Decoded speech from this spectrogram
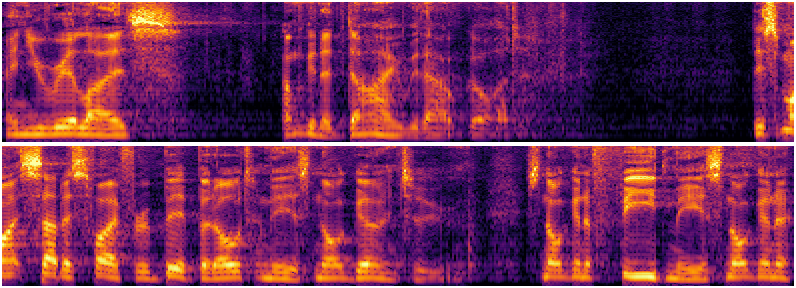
and you realize, I'm going to die without God. This might satisfy for a bit, but ultimately it's not going to. It's not going to feed me. It's not going to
